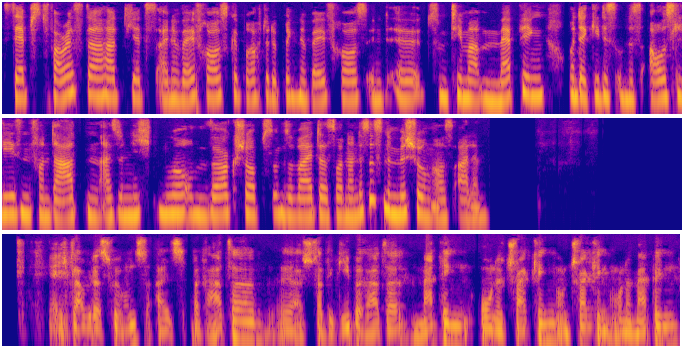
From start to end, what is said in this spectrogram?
Selbst Forrester hat jetzt eine Wave rausgebracht oder bringt eine Wave raus in, äh, zum Thema Mapping und da geht es um das Auslesen von Daten, also nicht nur um Workshops und so weiter, sondern es ist eine Mischung aus allem. Ja, ich glaube, dass für uns als Berater, äh, als Strategieberater Mapping ohne Tracking und Tracking ohne Mapping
